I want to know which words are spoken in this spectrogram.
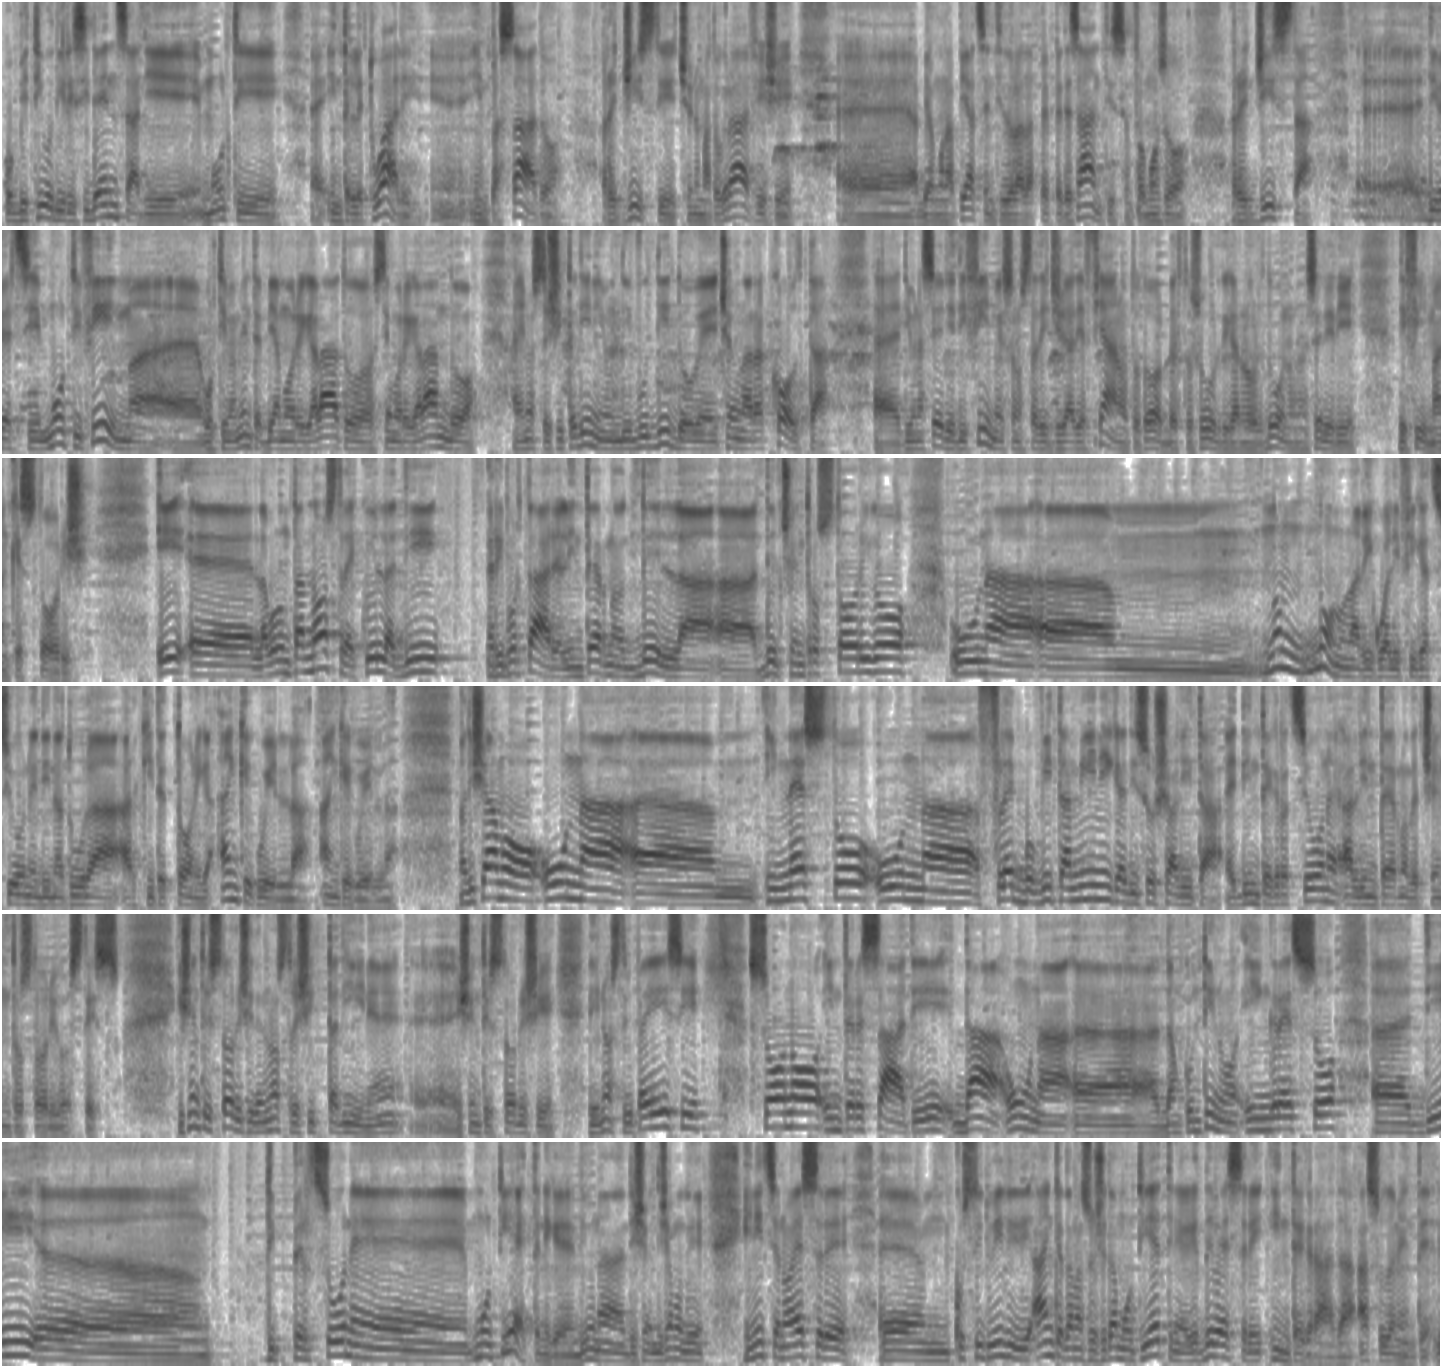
obiettivo di residenza di molti eh, intellettuali eh, in passato, registi cinematografici, eh, abbiamo una piazza intitolata Peppe De Santis, un famoso regista, eh, diversi, molti film, eh, ultimamente abbiamo regalato, stiamo regalando ai nostri cittadini un DVD dove c'è una raccolta eh, di una serie di film che sono stati girati a Fiano, Totò, Alberto Sordi, Carlo Ordone, una serie di, di film anche storici. E eh, la volontà nostra è quella di riportare all'interno uh, del centro storico una, uh, non, non, una riqualificazione di natura architettonica, anche quella, anche quella ma diciamo un uh, innesto, un flebo vitaminica di socialità e di integrazione all'interno del centro storico stesso. I centri storici delle nostre cittadine, eh, i centri storici dei nostri paesi sono interessati da, una, eh, da un continuo ingresso eh, di eh, di persone multietniche, di una, diciamo, di, iniziano a essere eh, costituiti anche da una società multietnica che deve essere integrata assolutamente.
